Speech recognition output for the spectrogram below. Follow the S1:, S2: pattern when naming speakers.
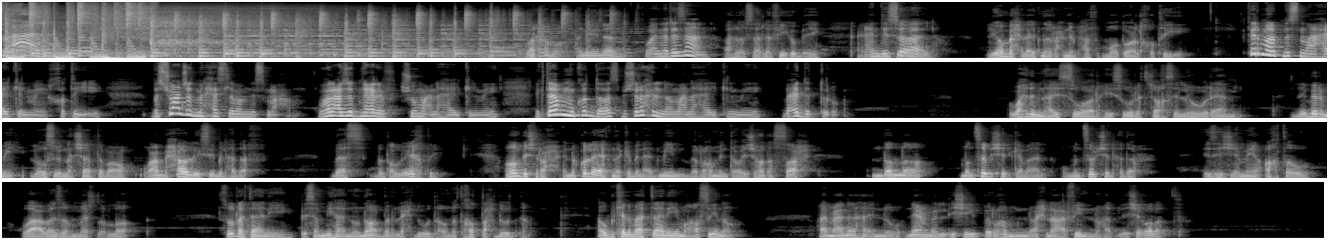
S1: سؤال.
S2: مرحبا أنا يونان.
S3: وأنا رزان.
S2: أهلا وسهلا فيكم. بإيه؟
S3: عندي سؤال.
S2: اليوم بحلقتنا رح نبحث بموضوع الخطية
S3: كثير مرات بنسمع هاي الكلمة خطية بس شو عن جد بنحس لما بنسمعها؟ وهل عن جد نعرف شو معنى هاي الكلمة؟ الكتاب المقدس بشرح لنا معنى هاي الكلمة بعدة طرق.
S2: واحدة من هاي الصور هي صورة شخص اللي هو رامي اللي برمي القصر النشاب تبعه وعم بحاول يصيب الهدف. بس بضله يخطي. هون بشرح إنه كلياتنا كبني آدمين بالرغم من توجهنا الصح نضلنا ما نصيبش الكمال وما نصيبش الهدف. إذا الجميع أخطأوا وأعوزهم مجد الله. صورة تانية بسميها إنه نعبر الحدود أو نتخطى حدودنا. أو بكلمات تانية معاصينا. هاي معناها إنه نعمل الاشي بالرغم إنه إحنا عارفين إنه هذا الإشي غلط.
